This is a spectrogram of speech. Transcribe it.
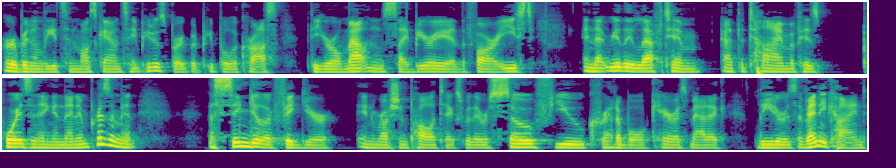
urban elites in Moscow and St. Petersburg, but people across the Ural Mountains, Siberia, the Far East. And that really left him at the time of his poisoning and then imprisonment a singular figure in Russian politics where there were so few credible, charismatic leaders of any kind,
